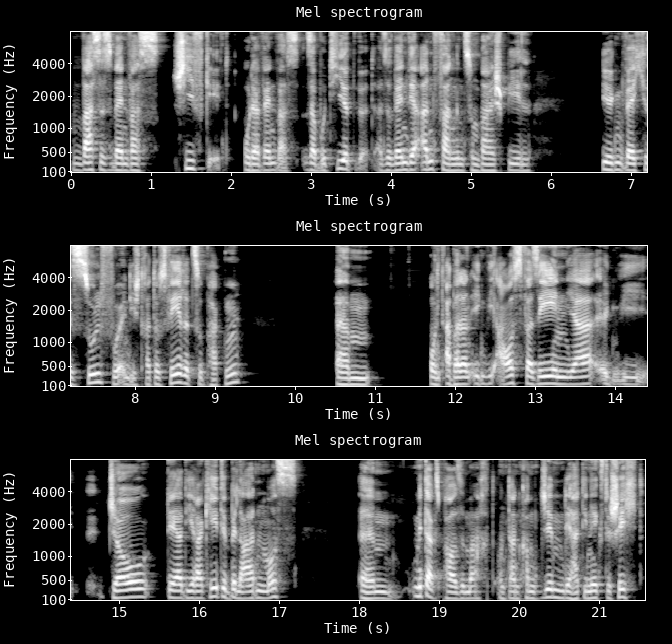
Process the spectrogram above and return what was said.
was ist, wenn was schief geht oder wenn was sabotiert wird. Also wenn wir anfangen zum Beispiel irgendwelches Sulfur in die Stratosphäre zu packen, ähm, und aber dann irgendwie aus Versehen, ja, irgendwie Joe, der die Rakete beladen muss, ähm, Mittagspause macht und dann kommt Jim, der hat die nächste Schicht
